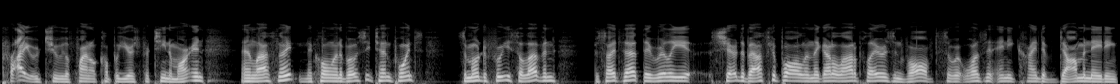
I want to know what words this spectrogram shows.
prior to the final couple years for Tina Martin. And last night, Nicole Enabosi, 10 points. Simone DeFries, 11 besides that, they really shared the basketball and they got a lot of players involved, so it wasn't any kind of dominating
